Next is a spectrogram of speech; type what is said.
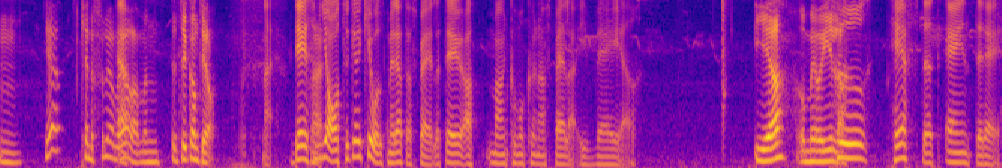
Mm. Ja, kan du få lov att Ja. göra men det tycker inte jag. Nej. Det som Nej. jag tycker är coolt med detta spelet det är ju att man kommer kunna spela i VR. Ja, och må illa. Hur häftigt är inte det?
